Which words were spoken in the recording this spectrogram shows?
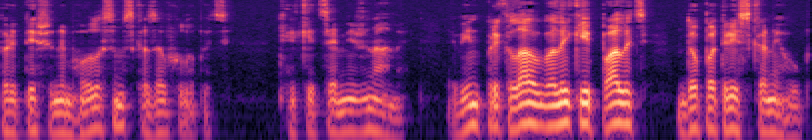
притишеним голосом сказав хлопець. Тільки це між нами. Він приклав великий палець до потрісканих губ.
